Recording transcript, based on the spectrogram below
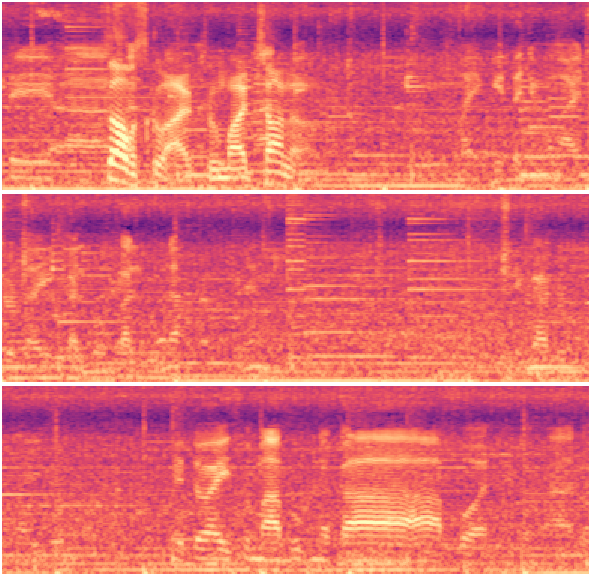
Kasi ah, Subscribe to my channel. makikita niyo mga idol ay kalbo-kalbo na. Ayan. Delikado na mga idol. Ito ay sumabog na kahapon. Itong ano,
